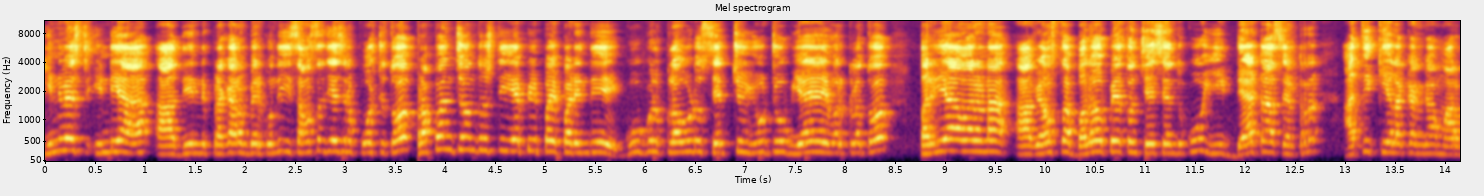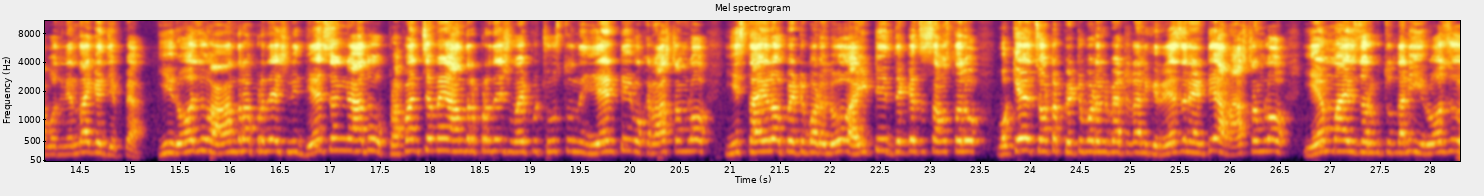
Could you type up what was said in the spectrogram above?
ఇన్వెస్ట్ ఇండియా ఆ, దీని ప్రకారం పేర్కొంది. ఈ సంస్థ చేసిన పోస్ట్తో ప్రపంచం దృష్టి ఏపీపై పడింది. Google cloud search YouTube AI వర్క్లతో పర్యావరణ ఆ వ్యవస్థ బలోపేతం చేసేందుకు ఈ డేటా సెంటర్ అతి కీలకంగా మారబోతుంది. ఇందాకే చెప్పా. ఈ రోజు ఆంధ్రప్రదేశ్ని దేశం కాదు ప్రపంచమే ఆంధ్రప్రదేశ్ వైపు చూస్తుంది. ఏంటి? ఒక రాష్ట్రంలో ఈ స్థాయిలో పెట్టుబడులు ఐటీ దిగ్గజ సంస్థలు ఒకే చోట పెట్టుబడులు పెట్టడానికి రీజన్ ఏంటి? ఆ రాష్ట్రంలో ఏం మాయ జరుగుతుందని ఈ రోజు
